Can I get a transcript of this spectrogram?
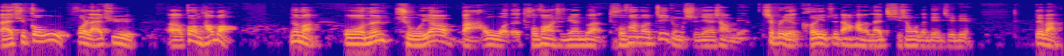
来去购物或来去呃逛淘宝。那么我们主要把我的投放时间段投放到这种时间上面，是不是也可以最大化的来提升我的点击率，对吧？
